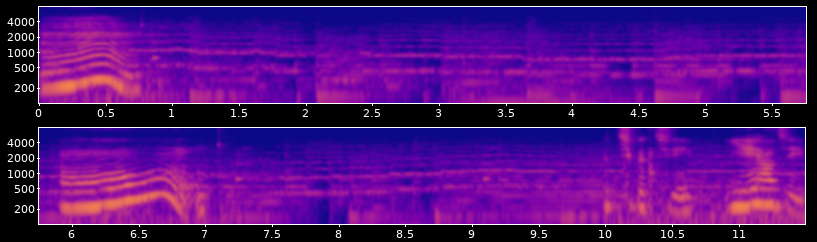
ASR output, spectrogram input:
음. 오. 그치 그치 이해하지.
